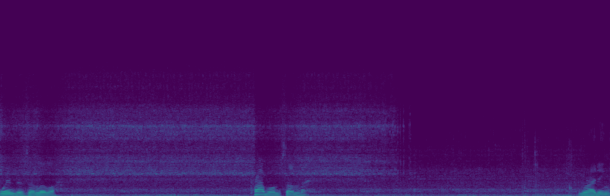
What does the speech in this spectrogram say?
Wind is a little problemsome. I'm riding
